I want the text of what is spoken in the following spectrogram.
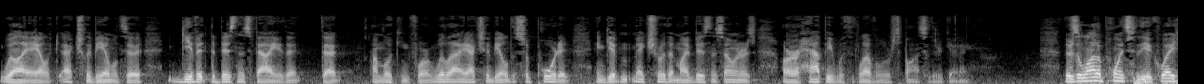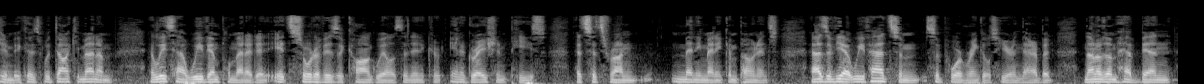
will I actually be able to give it the business value that, that I'm looking for? Will I actually be able to support it and give, make sure that my business owners are happy with the level of response that they're getting? there's a lot of points to the equation because with Documentum, at least how we've implemented it, it sort of is a cogwheel, it's an integration piece that sits around many, many components. As of yet, we've had some support wrinkles here and there, but none of them have been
